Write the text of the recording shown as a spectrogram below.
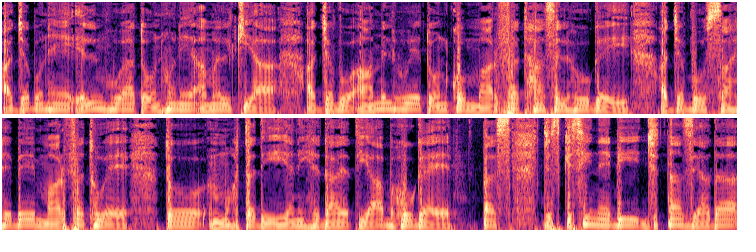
اور جب انہیں علم ہوا تو انہوں نے عمل کیا، اور جب وہ عامل ہوئے تو تو ان کو معرفت حاصل ہو گئی۔ اور جب وہ صاحب معرفت ہوئے تو محتدی یعنی ہدایت یاب ہو گئے۔ بس جس کسی نے بھی جتنا زیادہ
